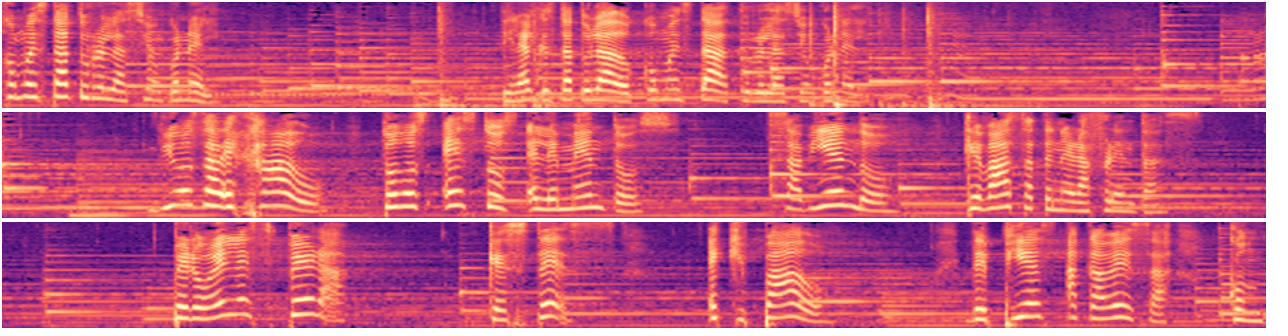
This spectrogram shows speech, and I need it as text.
¿cómo está tu relación con Él? Dile al que está a tu lado, ¿cómo está tu relación con Él? Dios ha dejado todos estos elementos sabiendo que vas a tener afrentas. Pero Él espera que estés equipado de pies a cabeza con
